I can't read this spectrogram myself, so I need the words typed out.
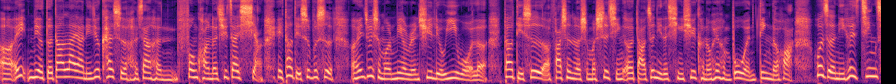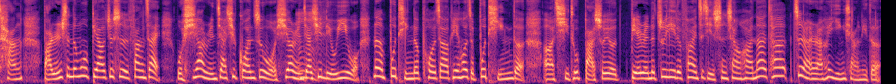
呃诶没有得到赖啊，你就开始好像很疯狂的去在想，诶到底是不是？哎，为什么没有人去留意我了？到底是发生了什么事情，而导致你的情绪可能会很不稳定的话，或者你会经常把人生的目标就是放在我需要人家去关注我，需要人家去留意我，那不停的破照片，或者不停的呃企图把所有别人的注意力都放在自己身上的话，那它自然而然会影响你的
